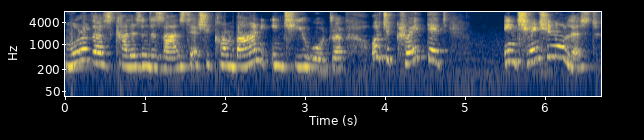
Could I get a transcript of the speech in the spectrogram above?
more of those colors and designs to actually combine into your wardrobe or to create that intentional list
